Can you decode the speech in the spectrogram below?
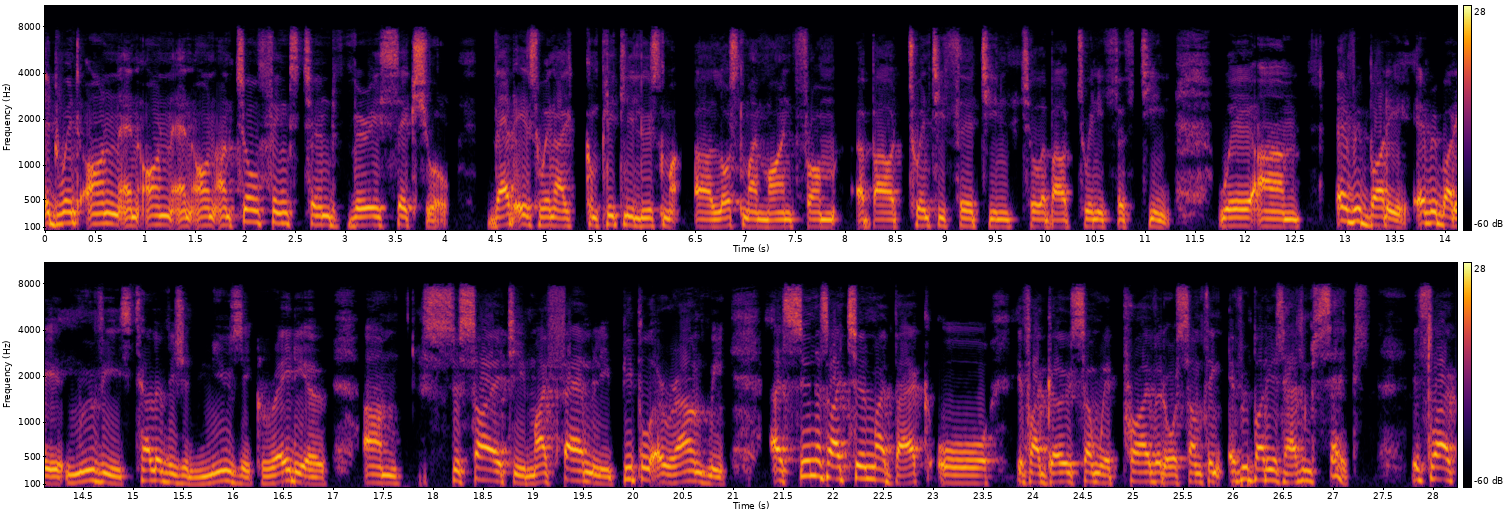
it went on and on and on until things turned very sexual that is when I completely lose my, uh, lost my mind from about 2013 till about 2015, where um, everybody, everybody, movies, television, music, radio, um, society, my family, people around me, as soon as I turn my back or if I go somewhere private or something, everybody is having sex. It's like,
